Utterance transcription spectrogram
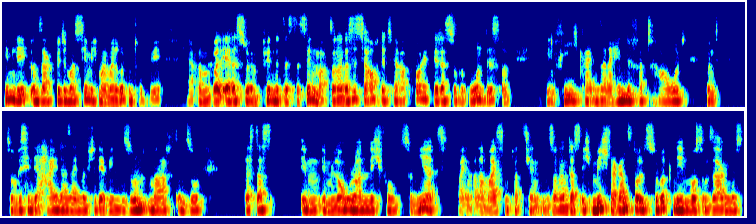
hinlegt und sagt, bitte massier mich mal, mein Rücken tut weh, ja. ähm, weil er das so empfindet, dass das Sinn macht, sondern das ist ja auch der Therapeut, der das so gewohnt ist und den Fähigkeiten seiner Hände vertraut und so ein bisschen der Heiler sein möchte, der wen gesund macht und so, dass das im, im Long Run nicht funktioniert bei den allermeisten Patienten, sondern dass ich mich da ganz doll zurücknehmen muss und sagen muss,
